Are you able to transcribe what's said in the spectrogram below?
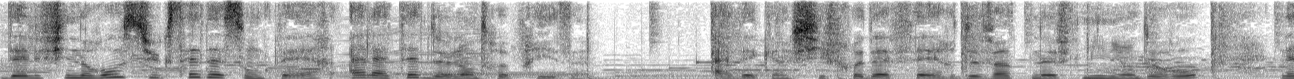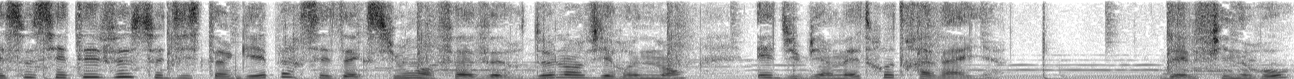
Delphine Rowe succède à son père à la tête de l'entreprise. Avec un chiffre d'affaires de 29 millions d'euros, la société veut se distinguer par ses actions en faveur de l'environnement et du bien-être au travail. Delphine Rowe,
